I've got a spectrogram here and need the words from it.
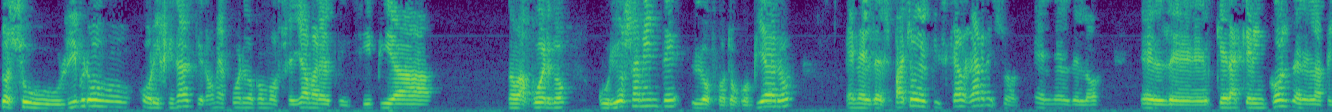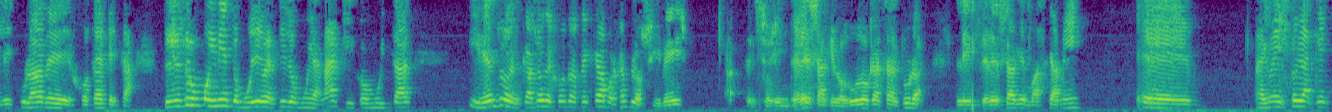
Pues su libro original, que no me acuerdo cómo se llama, era el Principia no me acuerdo, curiosamente lo fotocopiaron en el despacho del fiscal Garrison, en el de lo, el de que era Kevin Costner en la película de JFK. Entonces este es un movimiento muy divertido, muy anárquico, muy tal. Y dentro del caso de JFK, por ejemplo, si veis, si os interesa, que lo dudo que a esta altura le interesa que más que a mí, eh, hay una historia que,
